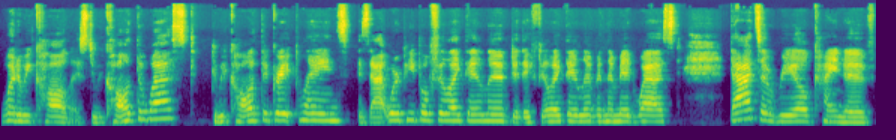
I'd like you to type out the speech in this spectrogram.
what do we call this? Do we call it the west? Do we call it the great plains? Is that where people feel like they live? Do they feel like they live in the midwest? That's a real kind of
